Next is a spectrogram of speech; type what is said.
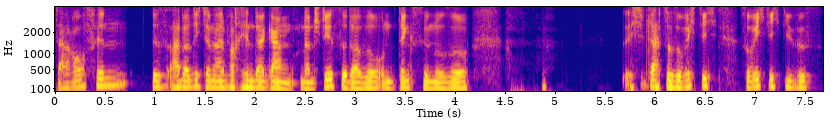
daraufhin ist, hat er dich dann einfach hintergangen. Und dann stehst du da so und denkst dir nur so, ich dachte so richtig, so richtig dieses,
